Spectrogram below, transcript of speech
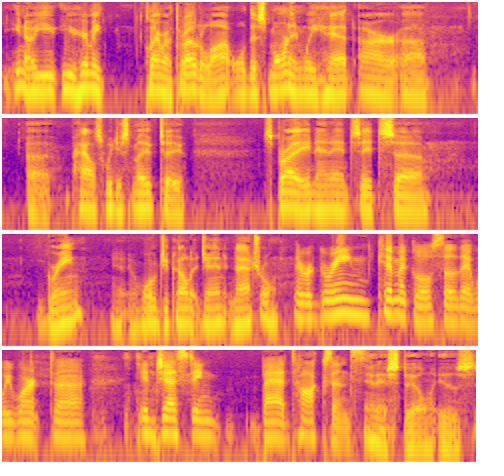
you know, you, you hear me clear my throat a lot. Well, this morning we had our uh, uh, house we just moved to sprayed, and it's, it's uh, green. What would you call it, Janet? Natural? There were green chemicals so that we weren't uh, ingesting bad toxins. And it still is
